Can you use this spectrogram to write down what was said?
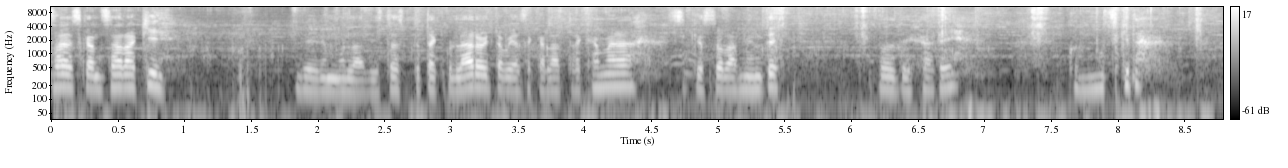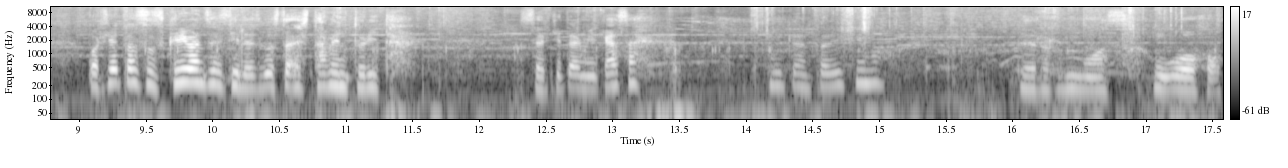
Vamos a descansar aquí. Veremos la vista espectacular. Ahorita voy a sacar la otra cámara. Así que solamente los dejaré con musiquita. Por cierto, suscríbanse si les gusta esta aventurita. Cerquita de mi casa. Muy cansadísimo. Pero hermoso. Wow.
